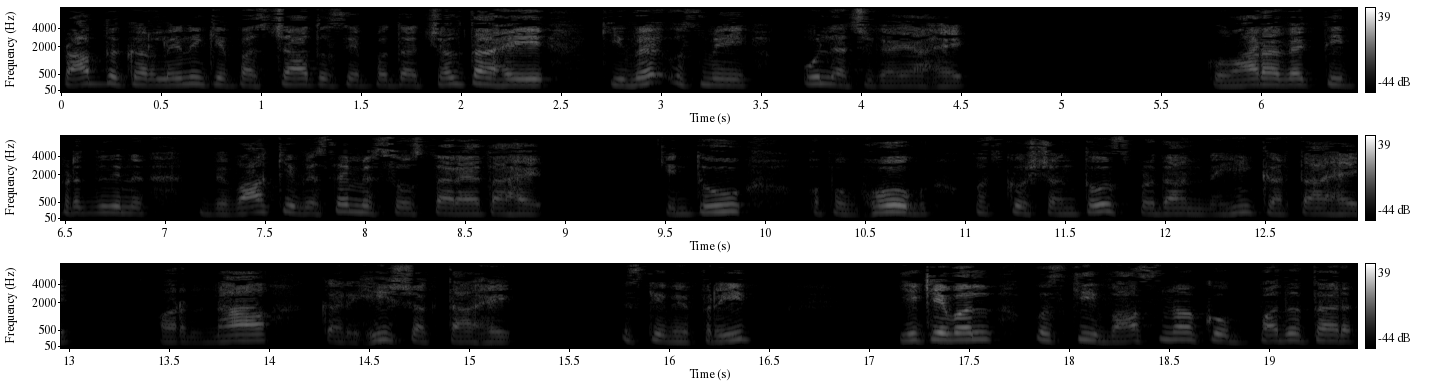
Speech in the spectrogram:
प्राप्त कर लेने के पश्चात उसे पता चलता है कि वह उसमें उलझ गया है। कुमारा व्यक्ति प्रतिदिन विवाह के विषय में सोचता रहता है। किंतु उपभोग उसको संतोष प्रदान नहीं करता है और ना कर ही सकता है। इसके विपरीत, ये केवल उसकी वासना को बदतर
